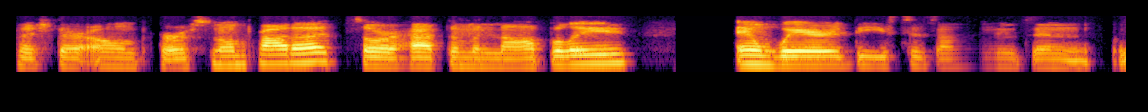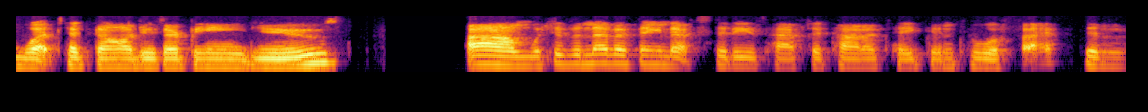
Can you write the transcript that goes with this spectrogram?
push their own personal products or have the monopoly and where these designs and what technologies are being used, um, which is another thing that cities have to kind of take into effect and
